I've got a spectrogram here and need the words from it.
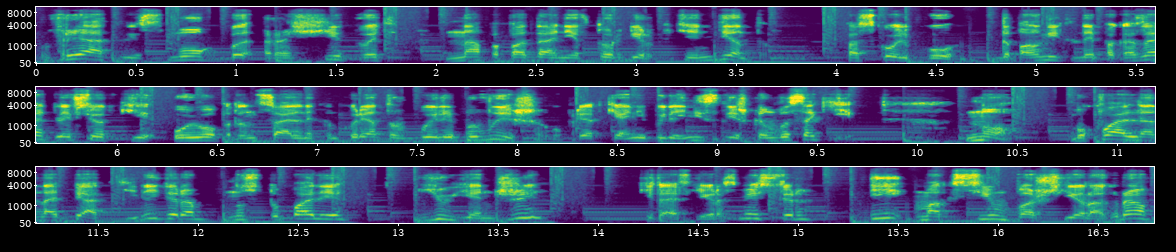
вряд ли смог бы рассчитывать на попадание в турнир претендентов, поскольку дополнительные показатели все-таки у его потенциальных конкурентов были бы выше, у предки они были не слишком высоки. Но буквально на пятки лидера наступали Ю Янджи, китайский гроссмейстер, и Максим Вашьерограф,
